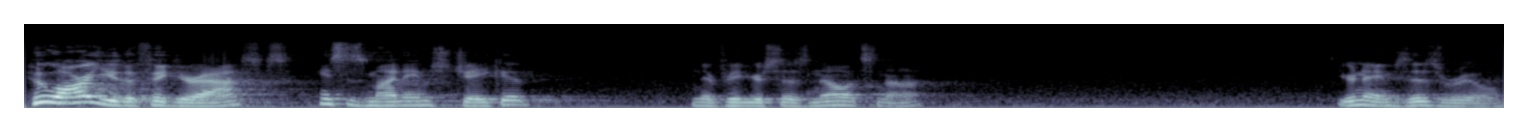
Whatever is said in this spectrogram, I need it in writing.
Who are you? The figure asks. He says, My name's Jacob. And the figure says, No, it's not. Your name's Israel.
